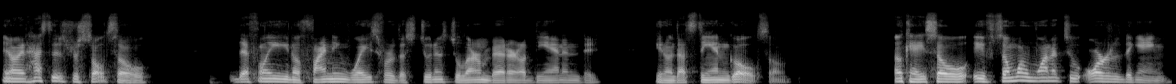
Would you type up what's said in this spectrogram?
you know it has this result. So definitely you know finding ways for the students to learn better at the end and you know that's the end goal. So Okay, so if someone wanted to order the game,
